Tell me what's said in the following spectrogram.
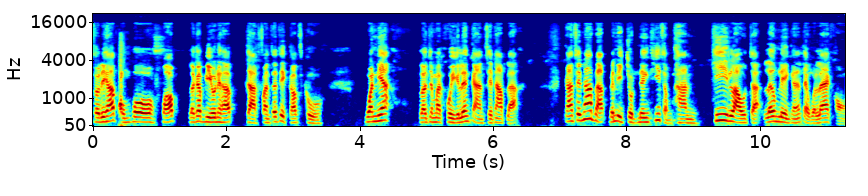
สวัสดีครับ ผมโปป๊อปแล้วก็บิวนะครับ จาก Fantastic Golf School วันนี้เราจะมาคุยกันเรื่องการเซตอัพแล้ว การเซตอัพแบบเป็นอีกจุดหนึ่งที่สำคัญที่เราจะเริ่มเรียนกันตั้งแต่วันแรกของ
